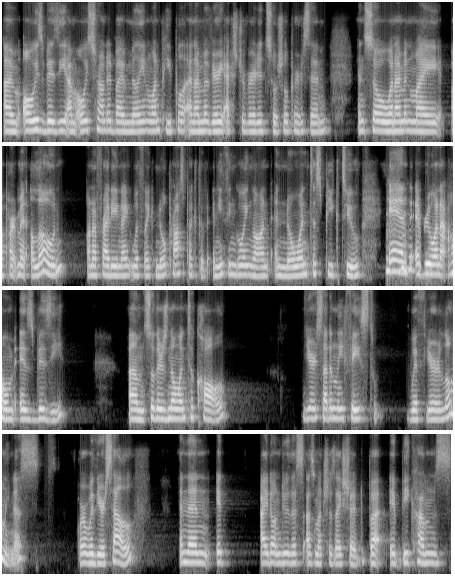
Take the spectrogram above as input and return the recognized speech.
I'm always busy. I'm always surrounded by a million one people, and I'm a very extroverted social person. And so when I'm in my apartment alone on a Friday night with like no prospect of anything going on and no one to speak to, and everyone at home is busy, um, so there's no one to call, you're suddenly faced with your loneliness or with yourself. And then it, I don't do this as much as I should, but it becomes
